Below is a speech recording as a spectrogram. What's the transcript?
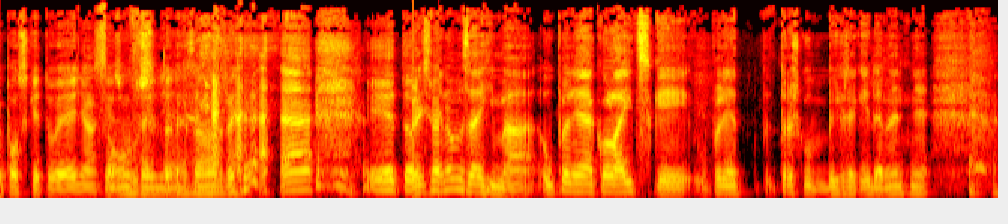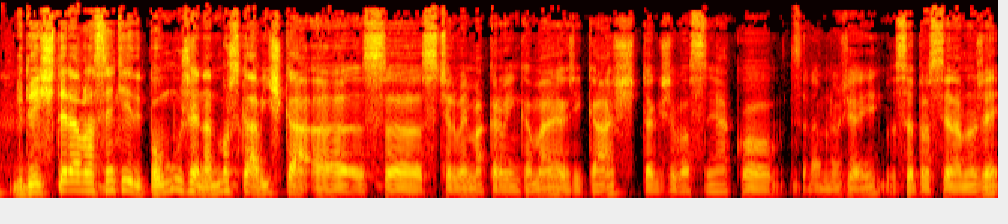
poskytuje nějakým samozřejmě, způsobem. Samozřejmě. je to, když mě jenom zajímá, úplně jako laicky, úplně trošku bych řekl i dementně, když teda vlastně ti pomůže nadmořská výška uh, s, s červenýma krvinkama, jak říkáš, takže vlastně jako... Se namnožej. Se prostě namnožej.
